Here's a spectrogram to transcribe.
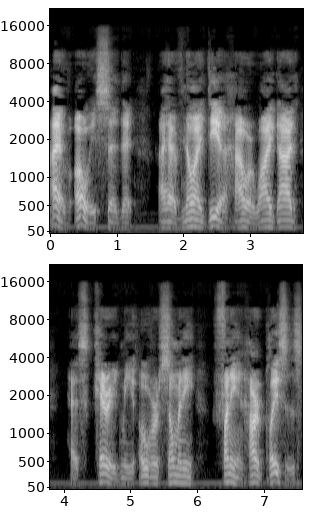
I have always said that I have no idea how or why God has carried me over so many funny and hard places,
